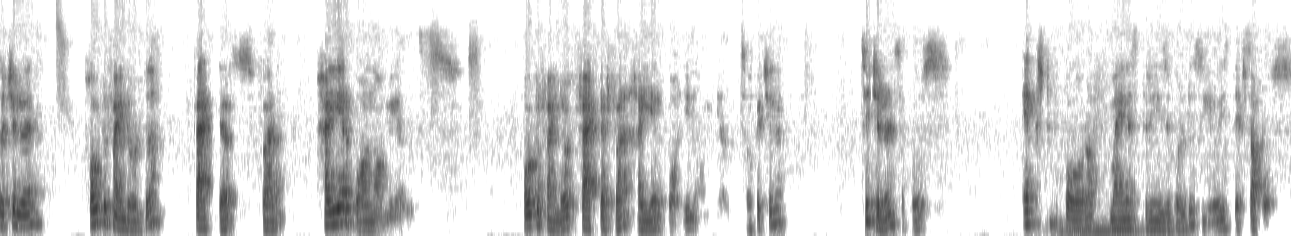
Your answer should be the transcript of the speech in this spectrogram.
So children, how to find out the factors for higher polynomials? How to find out factor for higher polynomials? Okay, children. See, children, suppose x to the power of minus 3 is equal to 0 is there. Suppose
